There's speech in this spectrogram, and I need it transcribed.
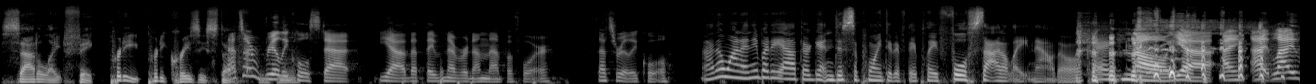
satellite fake. Pretty pretty crazy stuff. That's a really Mhm. cool stat. Yeah, that they've never done that before. That's really cool. I don't want anybody out there getting disappointed if they play full satellite now, though. Okay. No, yeah, I, I, I,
